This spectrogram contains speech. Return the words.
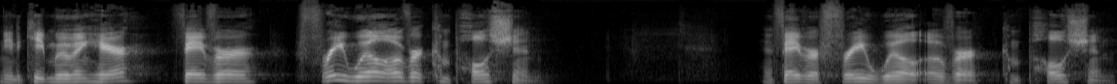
need to keep moving here. Favor free will over compulsion. And favor free will over compulsion.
